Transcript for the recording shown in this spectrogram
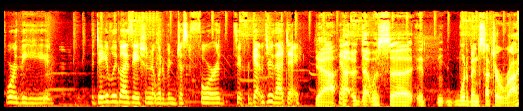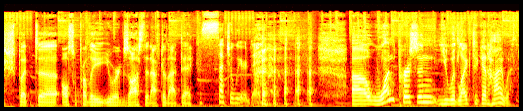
for the the day of legalization. It would have been just for, to, for getting through that day. Yeah, Yeah. That, that was, uh, it would have been such a rush, but uh, also probably you were exhausted after that day. Such a weird day. Uh, one person you would like to get high with?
